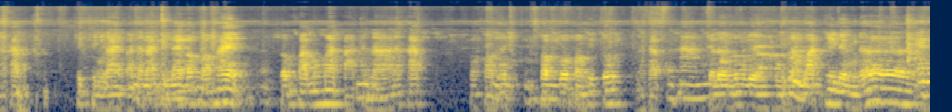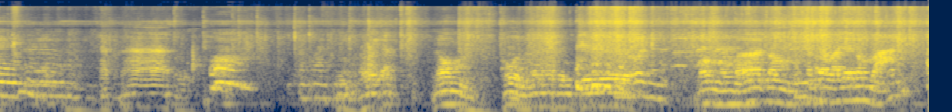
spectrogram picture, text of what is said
นะครับ คิดสิ่งใดปรารถนาสิ่งใดก็ขอให้สมความมุ่งมั่นปรารถนานะครับก็ขอให้ครอบครัวของพี่ตุ๊ก ครับห้ามเจริญรุ่งเรืองถูกรางวัลที่หนึ่งเด้อเออครับถ้าโอ้รางวัลอืมเอาไว้กันนมหุ่นยังไงเป็นจืดโอ้ยเนี่ยนมนมเบิร์ดนมมันจะว่าเรียนนมหวานเอ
